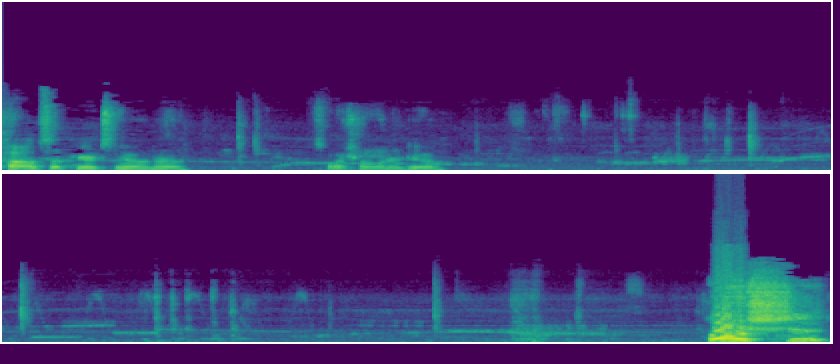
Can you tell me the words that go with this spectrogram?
cops up here too, I know. So what I'm gonna do. Oh shit!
